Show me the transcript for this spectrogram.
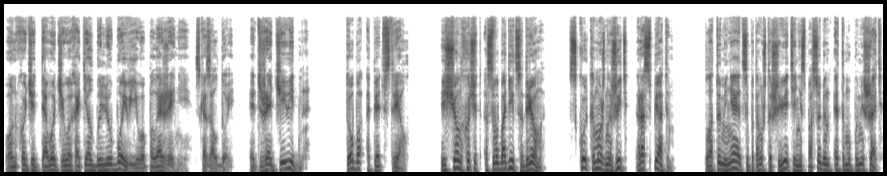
«Он хочет того, чего хотел бы любой в его положении», — сказал Дой. «Это же очевидно». Тоба опять встрял. «Еще он хочет освободиться, Дрема. Сколько можно жить распятым? Плато меняется, потому что Шеветия не способен этому помешать.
